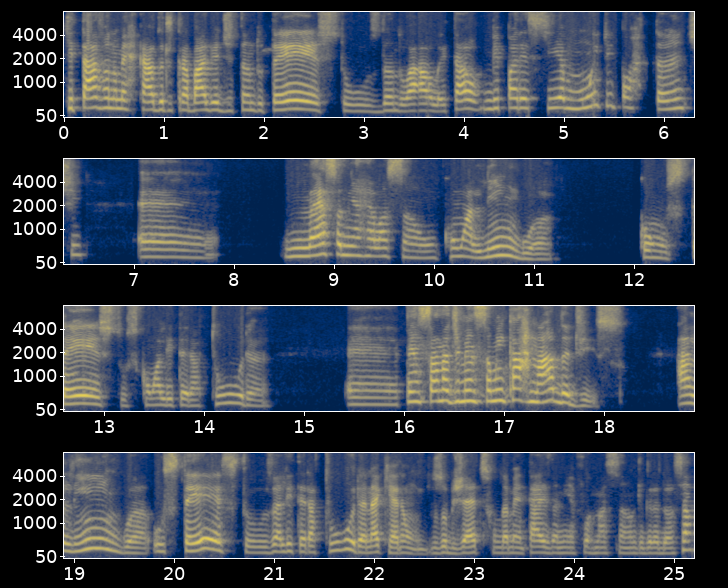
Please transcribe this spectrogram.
que estava no mercado de trabalho editando textos, dando aula e tal, me parecia muito importante é, nessa minha relação com a língua, com os textos, com a literatura, é, pensar na dimensão encarnada disso. A língua, os textos, a literatura, né, que eram os objetos fundamentais da minha formação de graduação,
